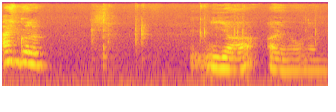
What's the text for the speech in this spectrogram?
Eisengolem. Ja, also dann.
